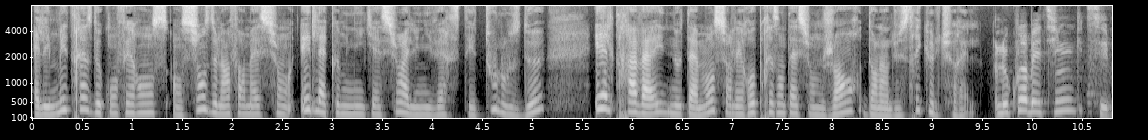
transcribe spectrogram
Elle est maîtresse de conférences en sciences de l'information et de la communication à l'université Toulouse 2 et elle travaille notamment sur les représentations de genre dans l'industrie culturelle. Le queerbaiting, c'est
